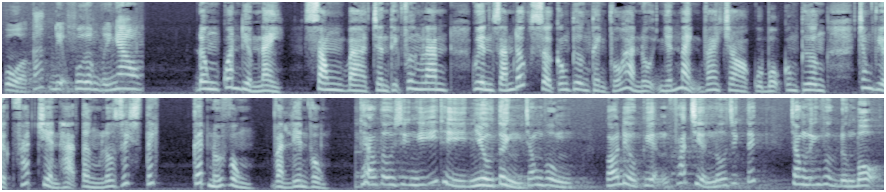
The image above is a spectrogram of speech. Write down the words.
của các địa phương với nhau. Đồng quan điểm này Song bà Trần Thị Phương Lan, quyền giám đốc Sở Công Thương thành phố Hà Nội nhấn mạnh vai trò của Bộ Công Thương trong việc phát triển hạ tầng logistics, kết nối vùng và liên vùng. Theo tôi suy nghĩ thì nhiều tỉnh trong vùng có điều kiện phát triển logistics trong lĩnh vực đường bộ,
